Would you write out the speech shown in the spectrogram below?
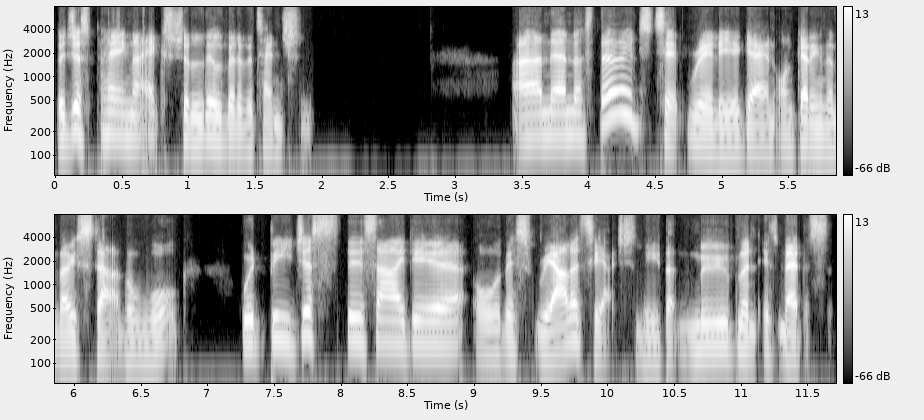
but just paying that extra little bit of attention. And then a third tip, really, again, on getting the most out of a walk would be just this idea or this reality, actually, that movement is medicine.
